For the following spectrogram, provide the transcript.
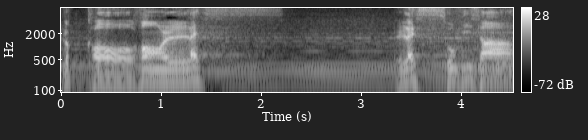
le corps en laisse, laisse au visage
